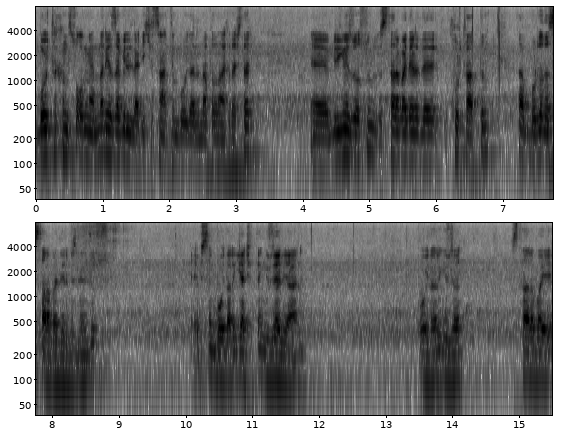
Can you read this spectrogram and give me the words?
Boy takıntısı olmayanlar yazabilirler. 2 santim boylarında falan arkadaşlar. E, bilginiz olsun. Starbaylara da kurt attım. Tabi burada da starbaylerimiz mevcut. Hepsinin boyları gerçekten güzel yani. Boyları güzel. Starbay'ı,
